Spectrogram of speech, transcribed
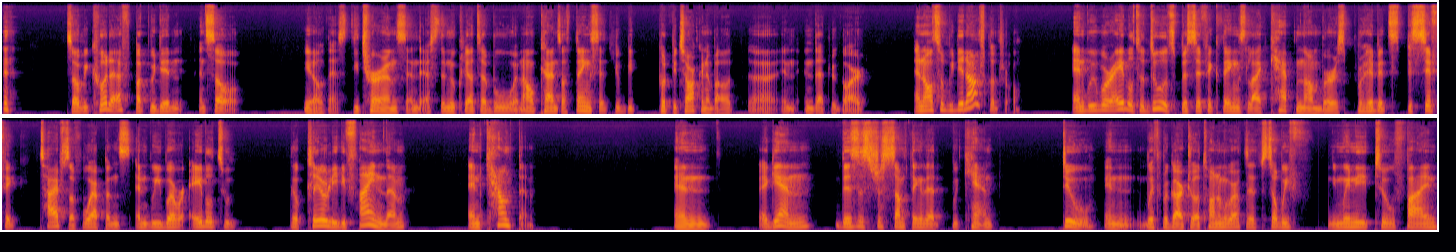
so we could have, but we didn't. And so, you know, there's deterrence and there's the nuclear taboo and all kinds of things that you be, could be talking about uh, in, in that regard. And also, we did arms control. And we were able to do specific things like cap numbers, prohibit specific types of weapons, and we were able to clearly define them and count them. And again, this is just something that we can't do in with regard to autonomous weapons. So we we need to find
